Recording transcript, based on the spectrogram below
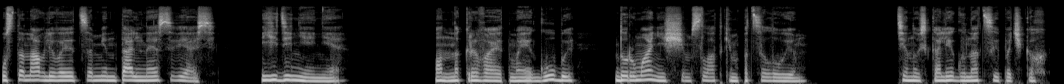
устанавливается ментальная связь, единение. Он накрывает мои губы дурманящим сладким поцелуем. Тянусь к Олегу на цыпочках,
